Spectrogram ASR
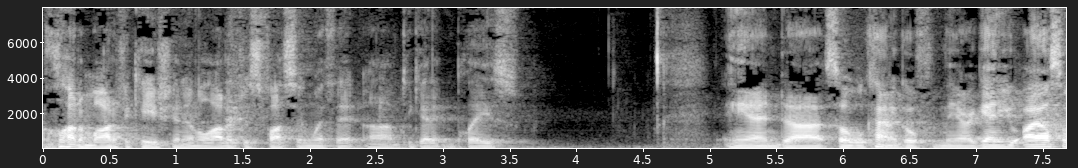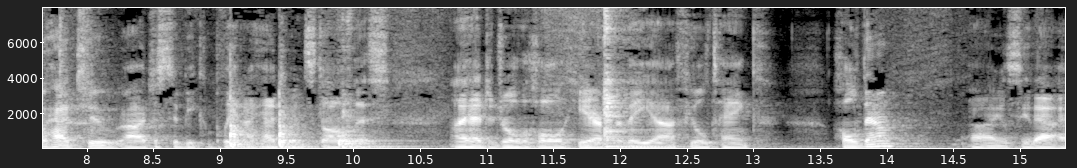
a lot of modification and a lot of just fussing with it um, to get it in place. And uh, so we'll kind of go from there. Again, you, I also had to, uh, just to be complete, I had to install this. I had to drill the hole here for the uh, fuel tank hold down. Uh, you'll see that. I,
